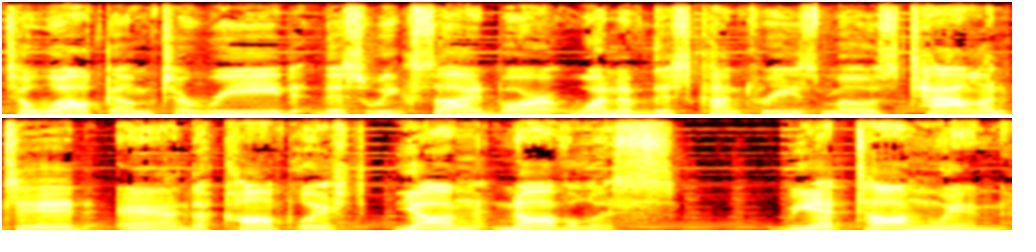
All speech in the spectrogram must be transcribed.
to welcome to read this week's sidebar one of this country's most talented and accomplished young novelists, Viet Thanh Nguyen.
